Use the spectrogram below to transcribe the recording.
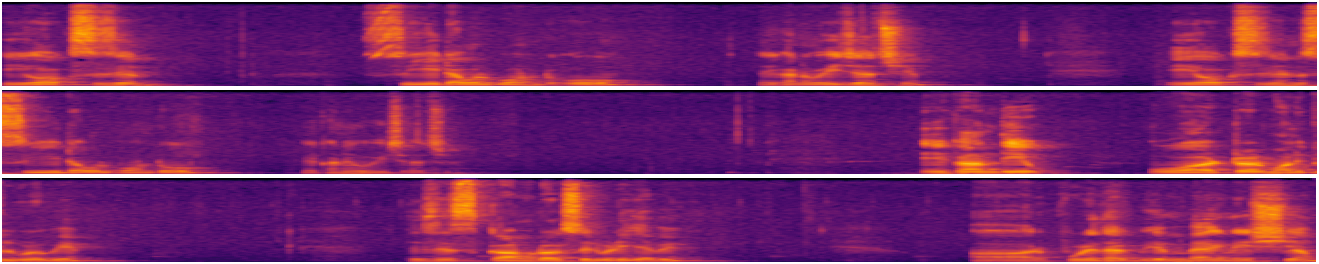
এই oxygen C double bond O এখানে ওইচ আছে। এই oxygen C double bond O এখানে ওইচ আছে। এখান দিয়ে ওয়াটার মলিকুল বেরোবে। দিস ইজ কার্বন ডাইঅক্সাইড বেরিয়ে যাবে। আর পড়ে থাকবে magnesium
